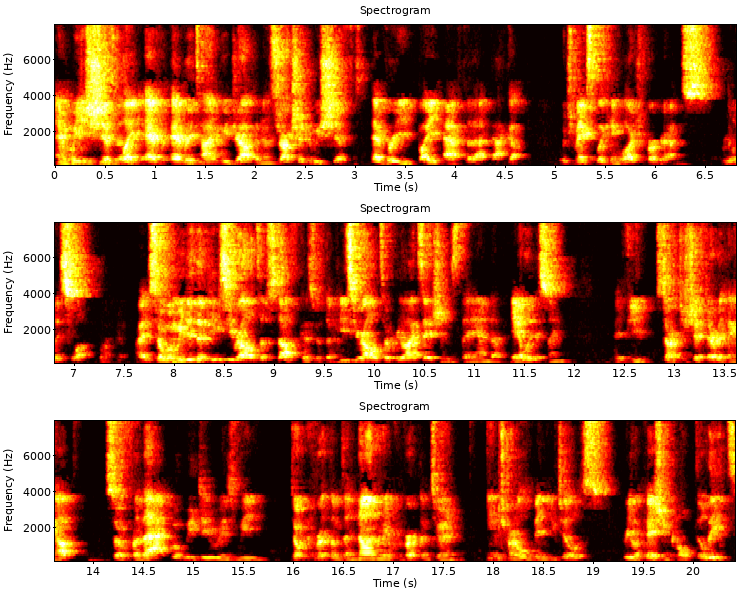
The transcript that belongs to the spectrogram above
and We we shift like every, every time we drop an instruction, we shift every byte after that back up, which which makes linking large programs really slow. Right. So when we did the PC relative stuff, because with the PC relative relaxations, they end up aliasing if you start to shift everything up. So for that, what we do is we don't convert them to none, we convert them to an internal binutils relocation called delete.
